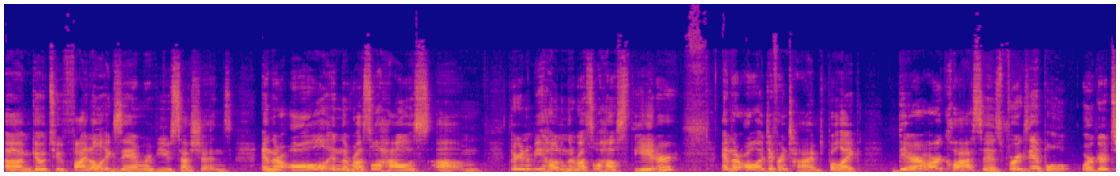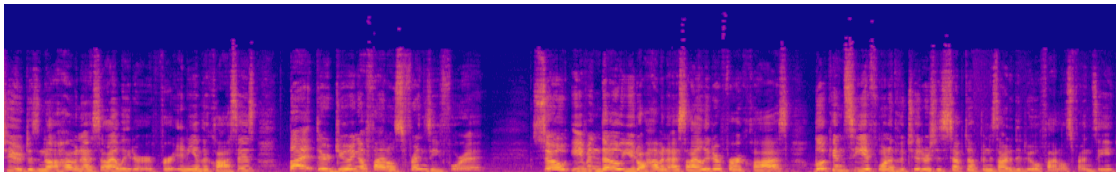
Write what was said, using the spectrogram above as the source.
um, go to final exam review sessions, and they're all in the Russell House. Um, they're going to be held in the Russell House Theater, and they're all at different times. But like, there are classes. For example, Orgo Two does not have an SI leader for any of the classes, but they're doing a Finals Frenzy for it. So even though you don't have an SI leader for a class, look and see if one of the tutors has stepped up and decided to do a finals frenzy.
